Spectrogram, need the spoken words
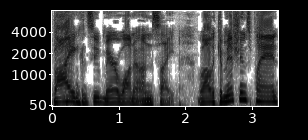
buy and consume marijuana on site. While the Commission's plan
